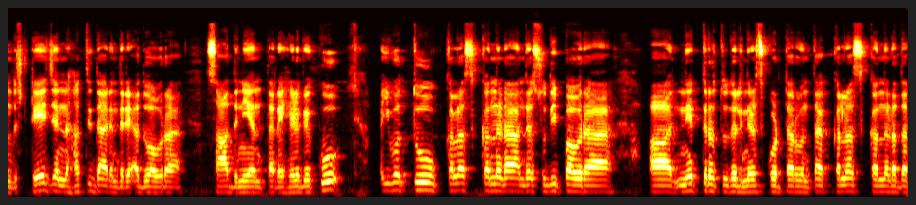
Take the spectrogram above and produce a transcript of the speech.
ಒಂದು ಸ್ಟೇಜನ್ನು ಹತ್ತಿದ್ದಾರೆ ಅಂದರೆ ಅದು ಅವರ ಸಾಧನೆ ಅಂತಲೇ ಹೇಳಬೇಕು. ಇವತ್ತು ಕಲರ್ಸ್ ಕನ್ನಡ ಅಂದರೆ ಸುದೀಪ್ ಅವರ ನೇತೃತ್ವದಲ್ಲಿ ನಡೆಸ್ಕೊಡ್ತಾ ಇರುವಂಥ ಕಲರ್ಸ್ ಕನ್ನಡದ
